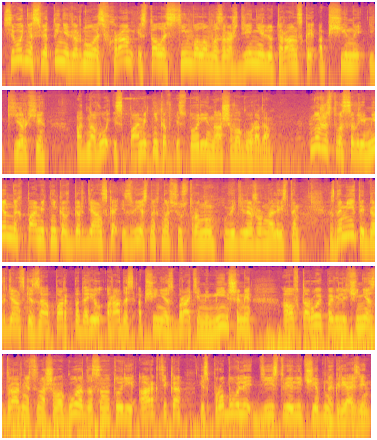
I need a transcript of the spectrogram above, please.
Сегодня святыня вернулась в храм и стала символом возрождения лютеранской общины и кирхи, одного из памятников истории нашего города. Множество современных памятников Бердянска, известных на всю страну, увидели журналисты. Знаменитый Бердянский зоопарк подарил радость общения с братьями меньшими, а во второй по величине здравницы нашего города санатории «Арктика» испробовали действие лечебных грязей.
